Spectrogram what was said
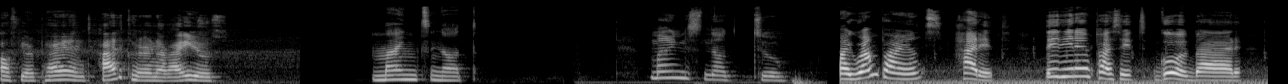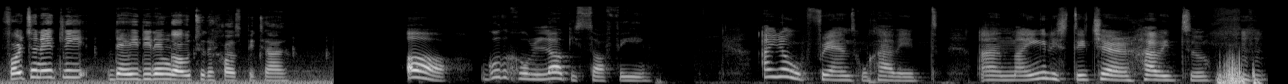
of your parents had coronavirus. Mine's not. Mine's not too. My grandparents had it. They didn't pass it good, but fortunately, they didn't go to the hospital. Oh, good how lucky, Sophie. I know friends who have it, and my English teacher have it too.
